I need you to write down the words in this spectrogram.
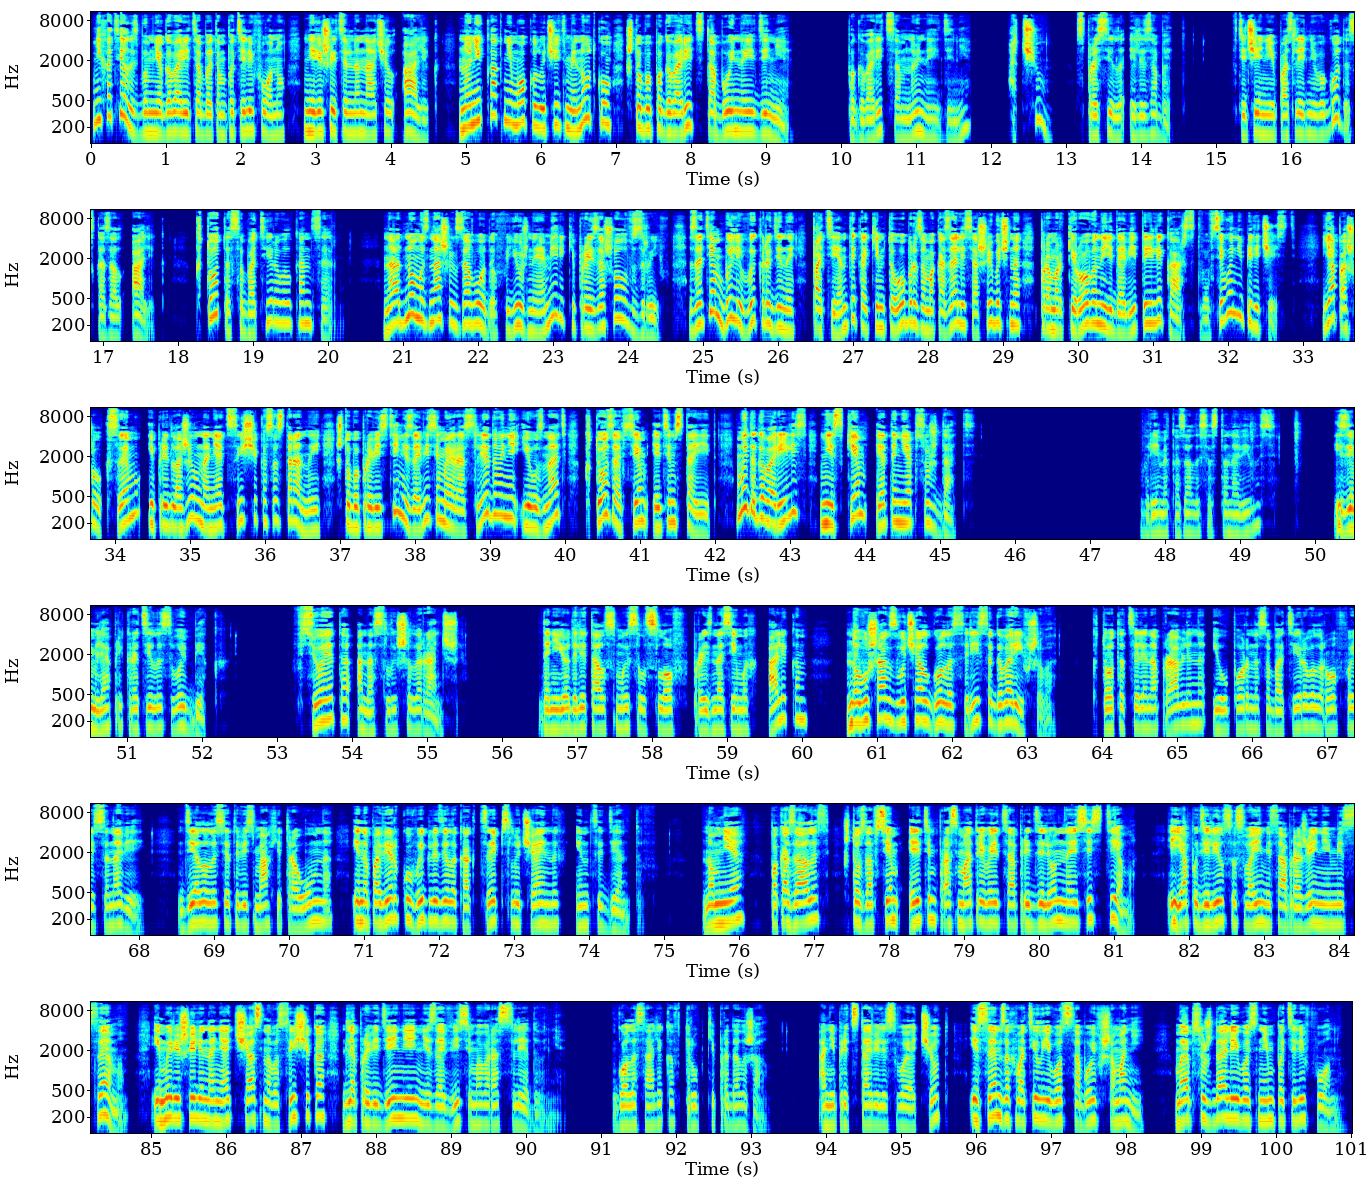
«Не хотелось бы мне говорить об этом по телефону», — нерешительно начал Алик, «но никак не мог улучить минутку, чтобы поговорить с тобой наедине». «Поговорить со мной наедине? О чем?» — спросила Элизабет. «В течение последнего года, — сказал Алик, — кто-то саботировал концерн. На одном из наших заводов в Южной Америке произошел взрыв. Затем были выкрадены патенты, каким-то образом оказались ошибочно промаркированы ядовитые лекарства. Всего не перечесть я пошел к Сэму и предложил нанять сыщика со стороны, чтобы провести независимое расследование и узнать, кто за всем этим стоит. Мы договорились ни с кем это не обсуждать. Время, казалось, остановилось, и земля прекратила свой бег. Все это она слышала раньше. До нее долетал смысл слов, произносимых Аликом, но в ушах звучал голос Риса, говорившего, кто-то целенаправленно и упорно саботировал Роффа и сыновей. Делалось это весьма хитроумно и на поверку выглядело как цепь случайных инцидентов. Но мне показалось, что за всем этим просматривается определенная система, и я поделился своими соображениями с Сэмом, и мы решили нанять частного сыщика для проведения независимого расследования. Голос Алика в трубке продолжал. Они представили свой отчет, и Сэм захватил его с собой в Шамани. Мы обсуждали его с ним по телефону.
